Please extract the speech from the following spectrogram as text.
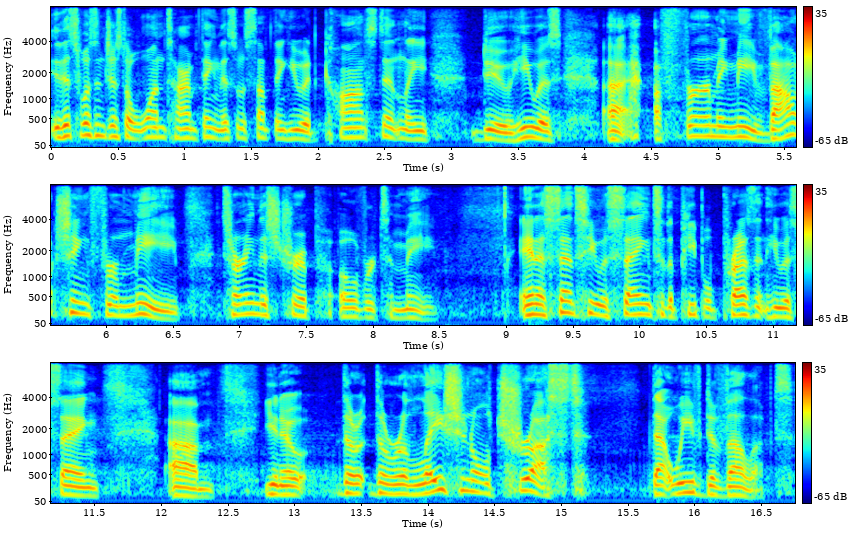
this wasn't just a one time thing, this was something he would constantly do. He was uh, affirming me, vouching for me, turning this trip over to me. In a sense, he was saying to the people present, he was saying, um, you know, the, the relational trust that we've developed,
